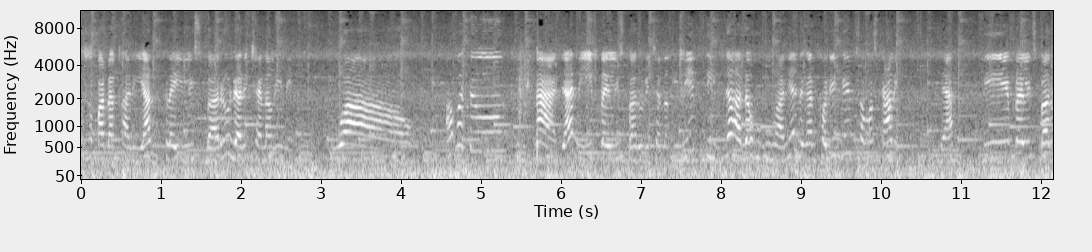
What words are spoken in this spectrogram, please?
kepada kalian playlist baru dari channel ini. Wow, apa tuh? Nah, jadi playlist baru di channel ini tidak ada hubungannya dengan coding game sama sekali. Ya, di playlist baru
